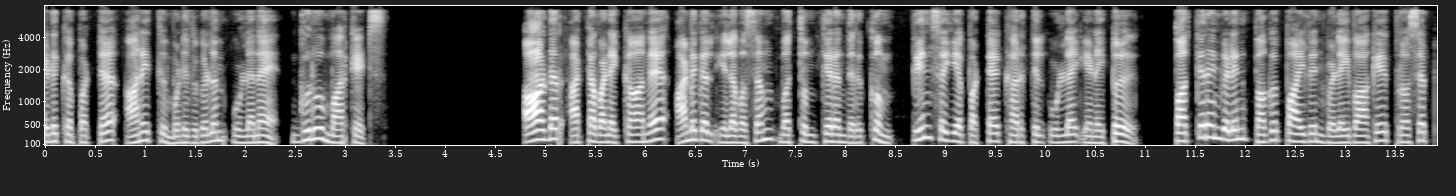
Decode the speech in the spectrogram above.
எடுக்கப்பட்ட அனைத்து முடிவுகளும் உள்ளன. குரு மார்க்கெட்ஸ். ஆர்டர் அட்டவணைக்கான அணுகல் இலவசம் மற்றும் திறந்திருக்கும் பின் செய்யப்பட்ட கருத்தில் உள்ள இணைப்பு. பத்திரங்களின் பகுப்பாய்வின் விளைவாக ப்ரொசெப்ட்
